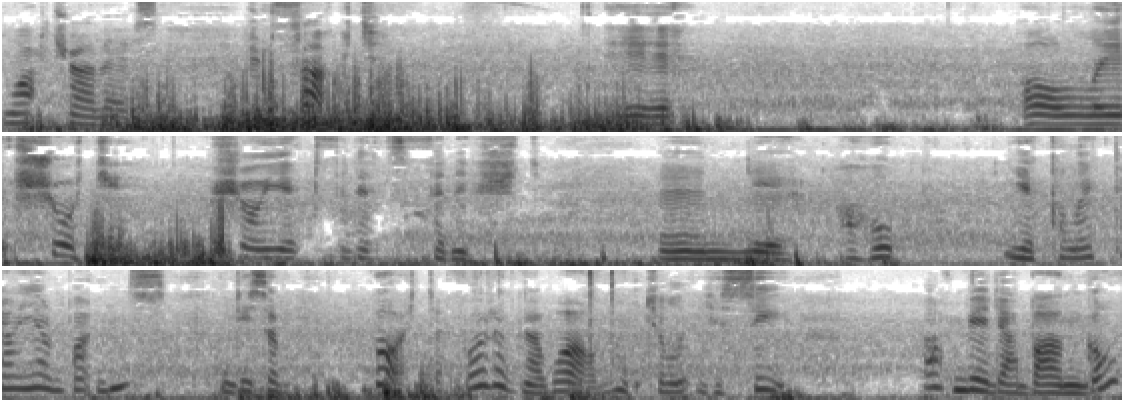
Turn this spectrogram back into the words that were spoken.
watch all this. In fact, uh, I'll uh, show you show you it when it's finished. And uh, I hope you collect all your buttons and do some. But for a while, I want to let you see, I've made a bangle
